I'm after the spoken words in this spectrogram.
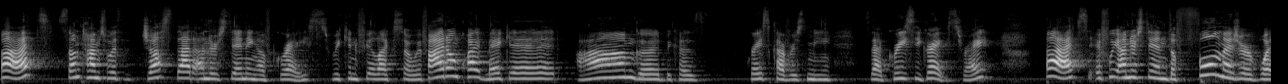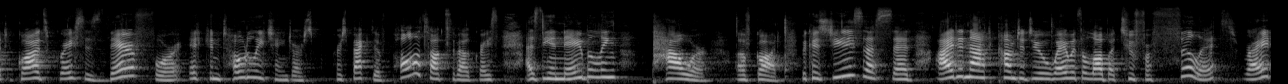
But sometimes, with just that understanding of grace, we can feel like, so if I don't quite make it, I'm good because grace covers me. It's that greasy grace, right? But if we understand the full measure of what God's grace is there for, it can totally change our perspective. Paul talks about grace as the enabling power of God. Because Jesus said, I did not come to do away with the law, but to fulfill it, right?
